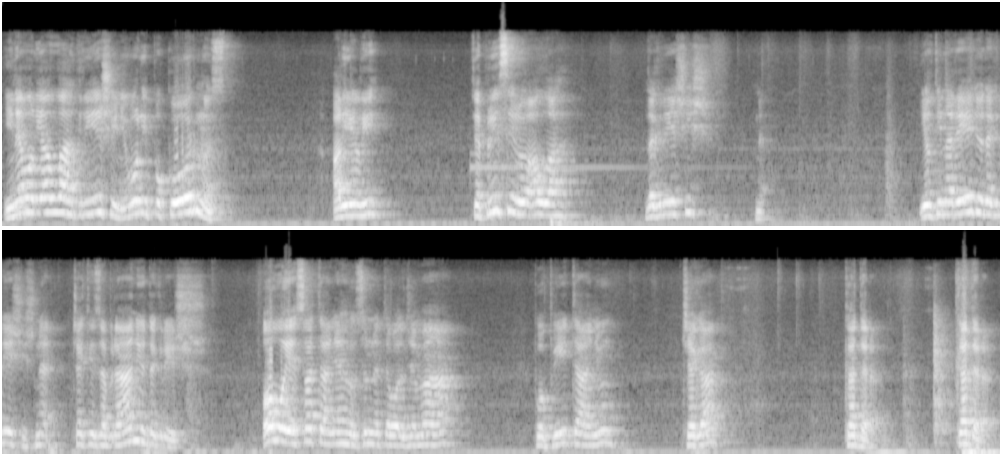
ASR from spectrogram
I ne voli Allah griješenje, voli pokornost. Ali je li te prisilio Allah da griješiš? Jel ti naredio da griješiš? Ne. Čak ti zabranio da griješiš? Ovo je svatanje ehlu sunneta wal džema'a po pitanju čega? Kadera. Kadera.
